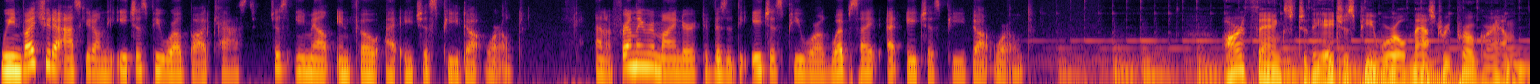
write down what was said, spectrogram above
we invite you to ask it on the HSP World podcast. Just email info at hsp.world. And a friendly reminder to visit the HSP World website at hsp.world. Our thanks to the HSP World Mastery Program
